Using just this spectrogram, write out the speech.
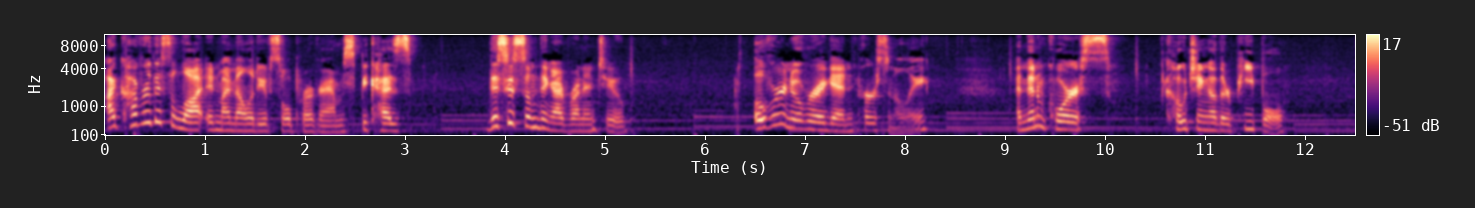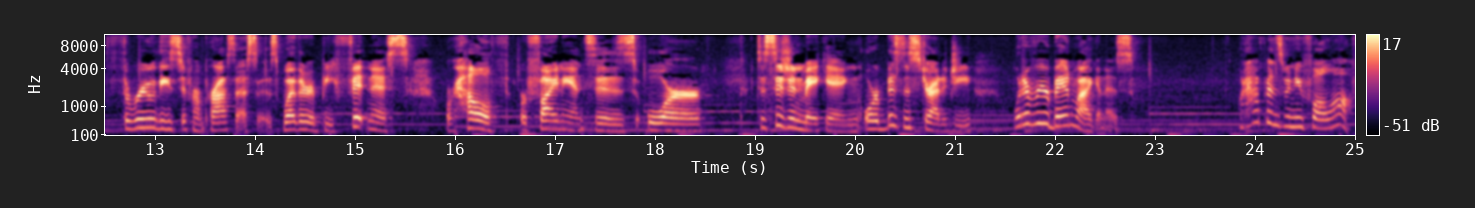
I cover this a lot in my Melody of Soul programs because this is something I've run into over and over again personally. And then, of course, coaching other people through these different processes, whether it be fitness or health or finances or decision making or business strategy, whatever your bandwagon is. What happens when you fall off?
